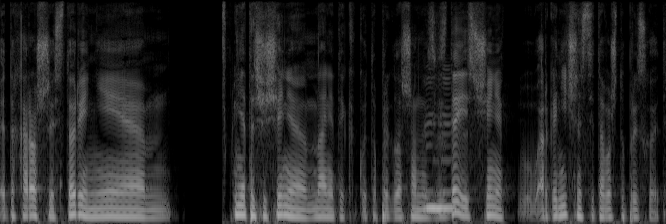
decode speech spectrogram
это хорошая история, не... Нет ощущения нанятой какой-то приглашенной Мгм. звезды, есть ощущение органичности того, что происходит.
